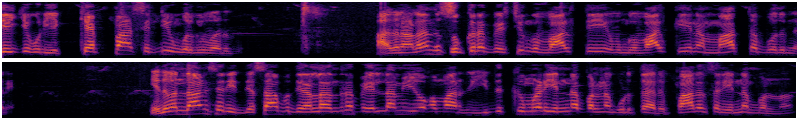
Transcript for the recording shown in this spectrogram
ஜெயிக்கக்கூடிய கெப்பாசிட்டி உங்களுக்கு வருது. அதனால இந்த சுக்கிர பயிற்சி உங்க வாழ்க்கையை உங்க வாழ்க்கையை நான் மாத்த போதுங்கிறேன். எது வந்தாலும் சரி திசாபத்தி நல்லா இருந்தா இப்ப எல்லாமே யோகமா இருக்கும். இதுக்கு முன்னாடி என்ன பலனை கொடுத்தாரு? பாதசரி என்ன பண்ணும்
